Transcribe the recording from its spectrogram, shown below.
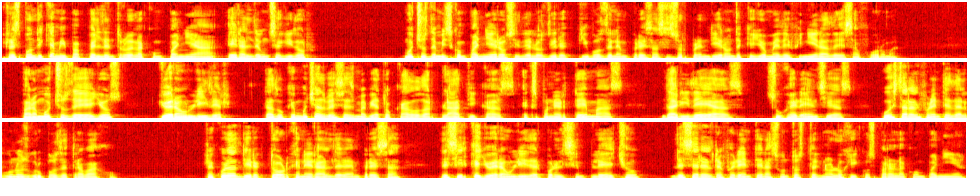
respondí que mi papel dentro de la compañía era el de un seguidor. Muchos de mis compañeros y de los directivos de la empresa se sorprendieron de que yo me definiera de esa forma. Para muchos de ellos, yo era un líder, dado que muchas veces me había tocado dar pláticas, exponer temas, dar ideas, sugerencias o estar al frente de algunos grupos de trabajo. Recuerdo al director general de la empresa decir que yo era un líder por el simple hecho de ser el referente en asuntos tecnológicos para la compañía.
